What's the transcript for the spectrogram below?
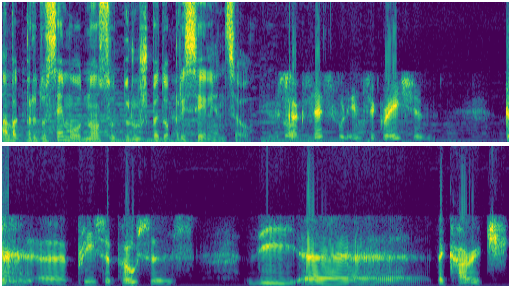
ampak predvsem v odnosu družbe do priseljencev. Successful integration uh, presupposes the uh, the courage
